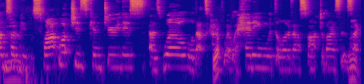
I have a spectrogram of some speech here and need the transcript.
Um, some people's smartwatches can do this as well, or that's kind yep. of where we're heading with a lot of our smart devices. Mm. Like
